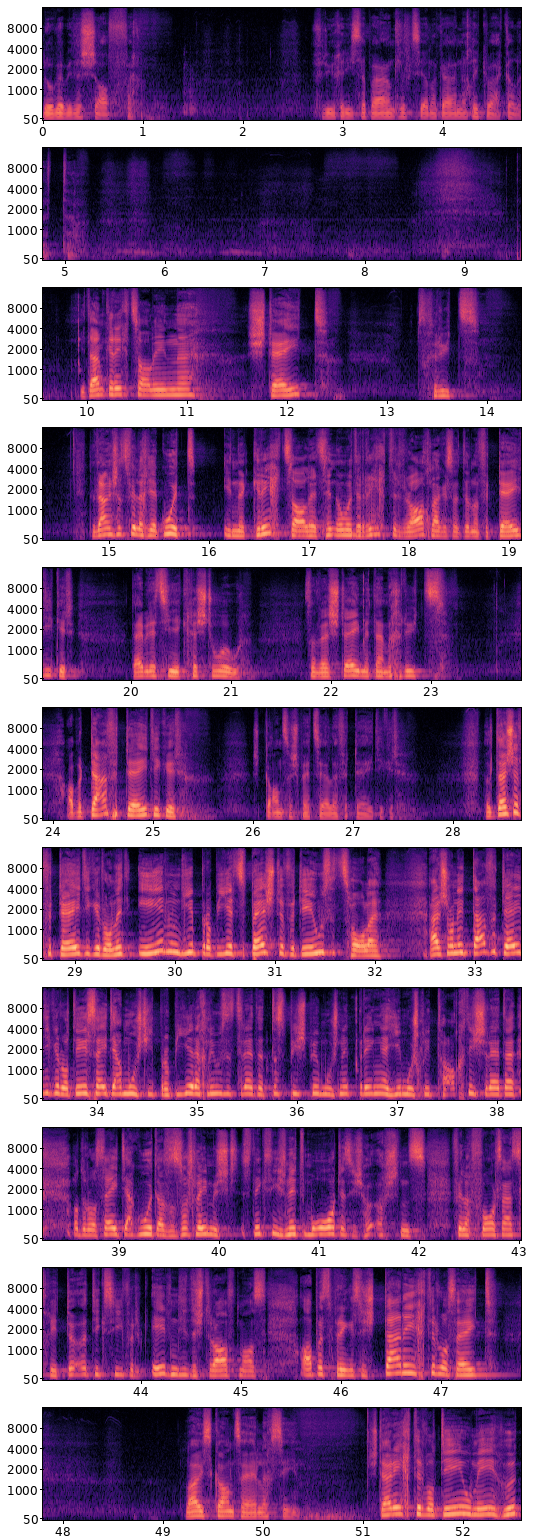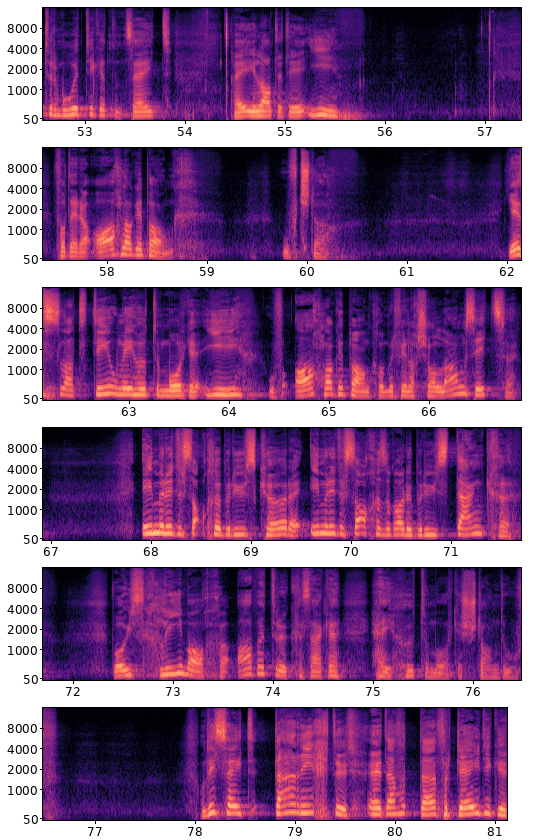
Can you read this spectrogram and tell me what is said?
Schauen, wie das schaffen. Früher Eisenbändler waren noch gerne ein bisschen gewägelt. In diesem Gerichtssaal steht das Kreuz. Du denkst jetzt vielleicht, ja gut, in einem Gerichtssaal hat es nicht nur der Richter der Ankläger, sondern auch einen Verteidiger. Da haben wir jetzt hier keinen Stuhl, sondern er steht mit diesem Kreuz. Aber dieser Verteidiger ist ein ganz spezieller Verteidiger. Weil das ist ein Verteidiger, der nicht irgendwie probiert, das Beste für dich rauszuholen. Er ist auch nicht der Verteidiger, der dir sagt, ja, musst du probieren, ein bisschen rauszureden. Das Beispiel musst du nicht bringen, hier musst du ein bisschen taktisch reden. Oder der sagt, ja gut, also so schlimm ist es nicht, es ist nicht Mord, es ist höchstens vielleicht vorsätzliche Tötung für irgendein Strafmaß. Aber es bringt, es ist der Richter, der sagt, lass uns ganz ehrlich sein. Es ist der Richter, der dich und mich heute ermutigt und sagt, hey, ich lade dich ein, von dieser Anklagebank aufzustehen. Jesus lädt dich und mich heute Morgen ein, auf Anklagebank, wo wir vielleicht schon lange sitzen, immer wieder Sachen über uns hören, immer wieder Sachen sogar über uns denken, die uns klein machen, abdrücken, sagen, hey, heute Morgen stand auf. Und jetzt sagt der Richter, äh, der, der Verteidiger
